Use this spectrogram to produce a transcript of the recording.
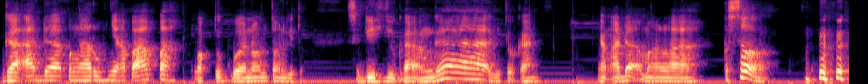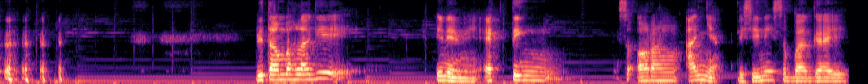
gak ada pengaruhnya apa-apa waktu gua nonton gitu. Sedih juga enggak gitu kan. Yang ada malah kesel. Ditambah lagi ini nih acting seorang Anya di sini sebagai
